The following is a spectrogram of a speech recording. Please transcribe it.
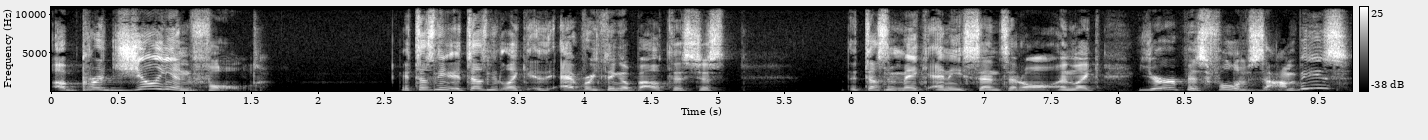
a bajillion fold. It doesn't it doesn't like everything about this just it doesn't make any sense at all. And like Europe is full of zombies?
